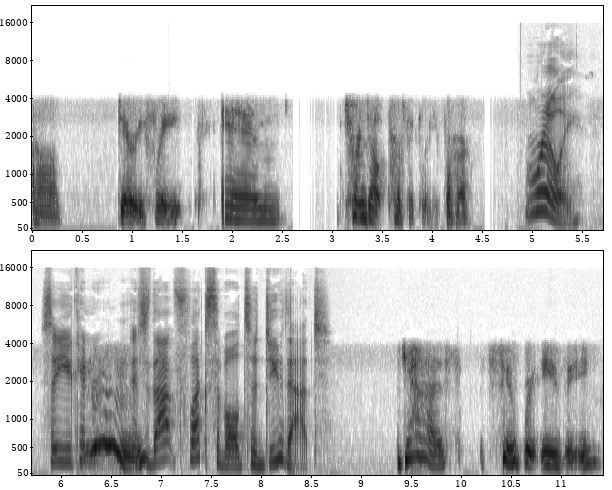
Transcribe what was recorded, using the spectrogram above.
uh, dairy free, and turned out perfectly for her. Really? So you can? Mm. It's that flexible to do that? Yes, super easy.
